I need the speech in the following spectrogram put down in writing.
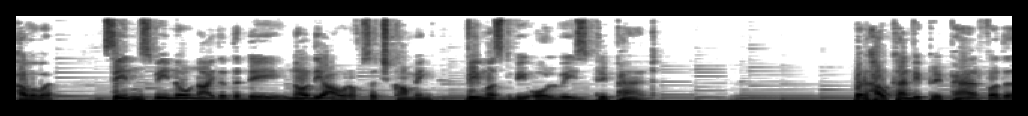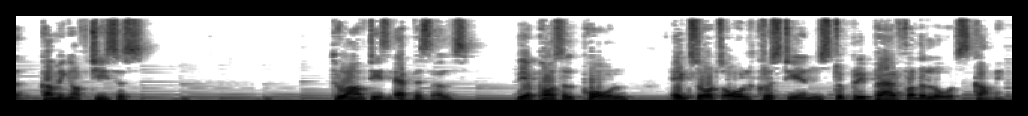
However, since we know neither the day nor the hour of such coming, we must be always prepared. But how can we prepare for the coming of Jesus? Throughout his epistles, the Apostle Paul exhorts all Christians to prepare for the Lord's coming.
